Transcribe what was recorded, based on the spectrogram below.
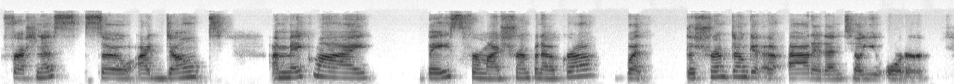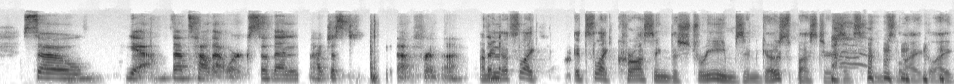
Freshness. So I don't I make my base for my shrimp and okra, but the shrimp don't get uh, added until you order. So yeah, that's how that works. So then I just do that for the I the mean, that's like it's like crossing the streams in Ghostbusters. It seems like like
